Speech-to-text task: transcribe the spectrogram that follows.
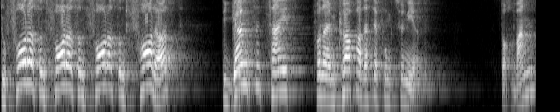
Du forderst und forderst und forderst und forderst die ganze Zeit von deinem Körper, dass er funktioniert. Doch wann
